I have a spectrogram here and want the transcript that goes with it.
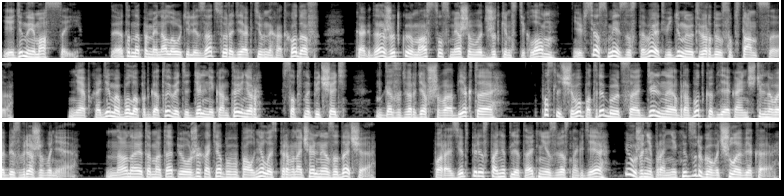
единой массой. Это напоминало утилизацию радиоактивных отходов, когда жидкую массу смешивают с жидким стеклом, и вся смесь застывает в единую твердую субстанцию. Необходимо было подготовить отдельный контейнер, собственно печать, для затвердевшего объекта, после чего потребуется отдельная обработка для окончательного обезвреживания. Но на этом этапе уже хотя бы выполнялась первоначальная задача паразит перестанет летать неизвестно где и уже не проникнет в другого человека.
